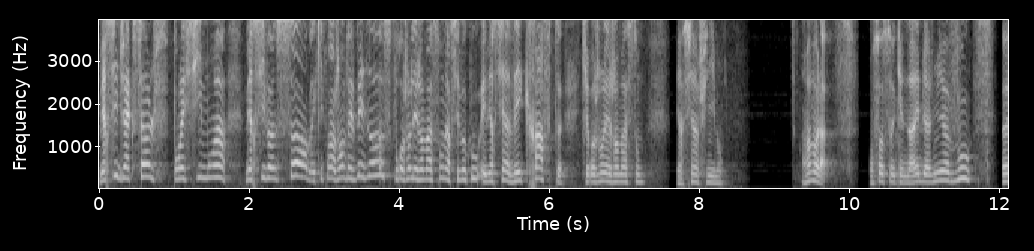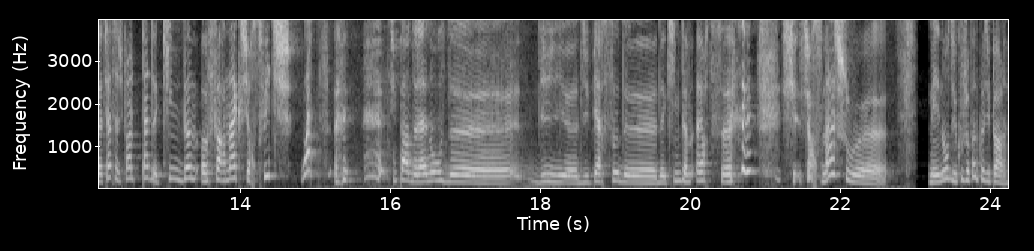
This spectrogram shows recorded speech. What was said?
Merci Jack Solf pour les 6 mois. Merci Von Sword qui prend l'argent de Jeff Bezos pour rejoindre les gens maçons. Merci beaucoup. Et merci à Vcraft qui rejoint les gens maçons. Merci infiniment. Enfin voilà. Bonsoir Secondary, bienvenue à vous. Euh, tiens, tu parles pas de Kingdom of Arnak sur Switch? What? Tu parles de l'annonce de du, euh, du perso de, Kingdom Hearts sur Smash ou Mais non, du coup, je vois pas de quoi tu parles.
